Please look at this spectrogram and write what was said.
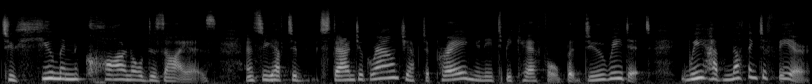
to human carnal desires. And so you have to stand your ground, you have to pray, and you need to be careful. But do read it. We have nothing to fear.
